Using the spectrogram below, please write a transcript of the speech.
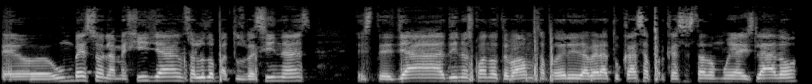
eh, un beso en la mejilla, un saludo para tus vecinas. Este, ya dinos cuándo te vamos a poder ir a ver a tu casa porque has estado muy aislado.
